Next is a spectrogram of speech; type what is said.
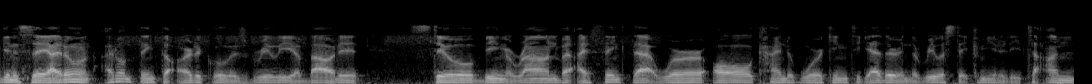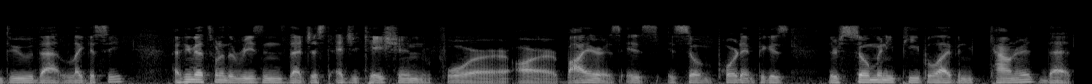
gonna say I don't I don't think the article is really about it still being around, but I think that we're all kind of working together in the real estate community to undo that legacy I think that's one of the reasons that just education for our buyers is is so important because there's so many people I've encountered that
